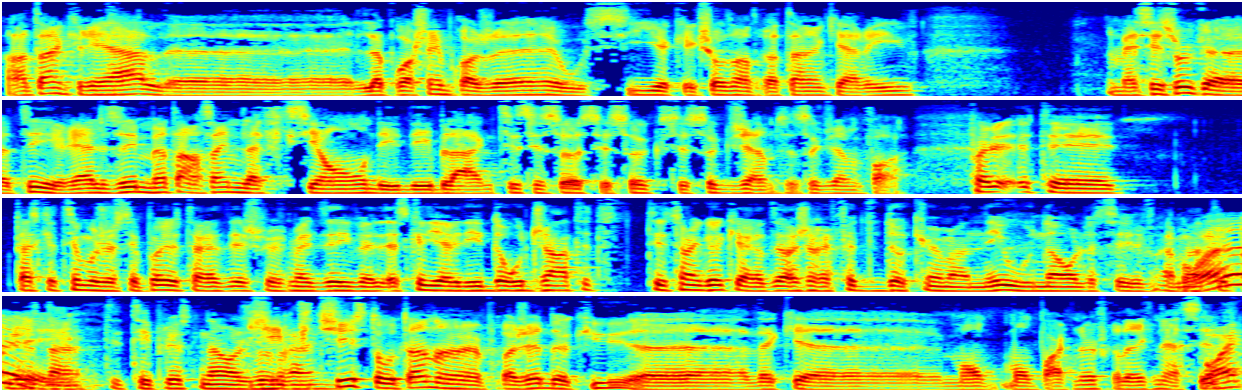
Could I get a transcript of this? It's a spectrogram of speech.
En tant que réal, euh, le prochain projet ou s'il y a quelque chose entre-temps qui arrive, mais c'est sûr que tu réaliser, mettre en scène de la fiction, des, des blagues, c'est ça, c'est ça, c'est ça que j'aime, c'est ça que j'aime faire. Parce que tu sais, moi je sais pas, je, me disais, est-ce qu'il y avait des d'autres gens, t'es- t'es-tu un gars qui aurait dit ah, j'aurais fait du docu un moment donné ou non, là c'est vraiment t'es Ouais. plus t'es, non, je veux J'ai pitché cet automne un projet docu euh, avec euh, mon, mon partenaire Frédéric Nassif. Ouais.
